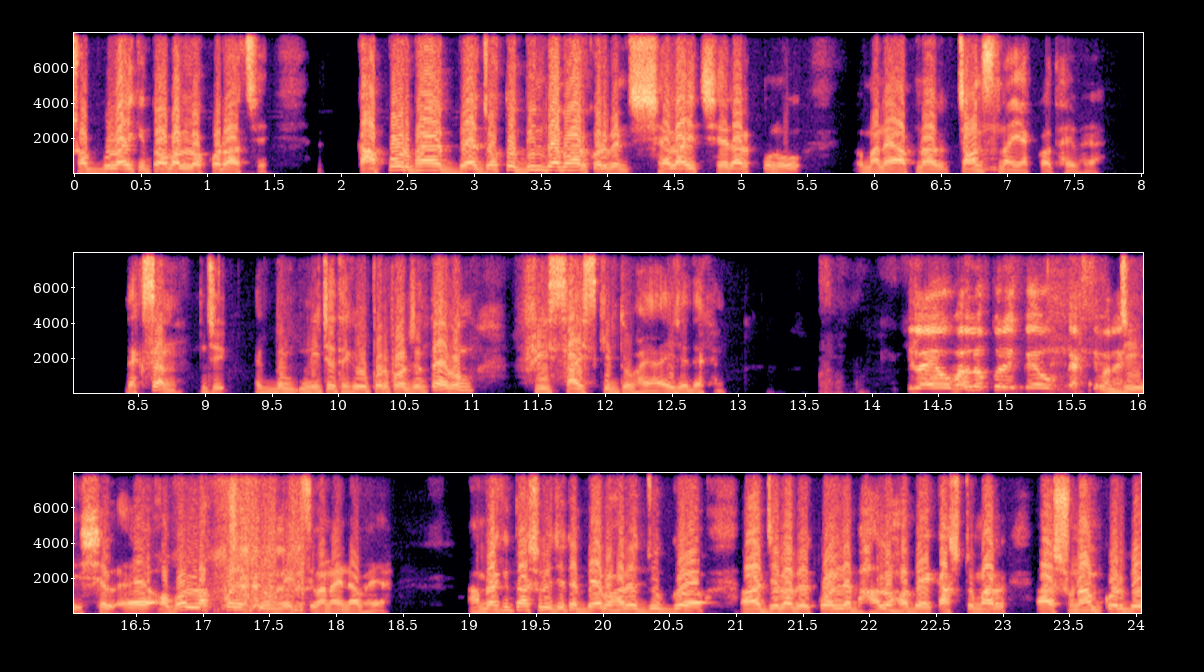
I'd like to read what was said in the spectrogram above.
সবগুলাই কিন্তু আবার লক করা আছে। কাপড় ভাইয়া বে- যতদিন ব্যবহার করবেন সেলাই ছেঁড়ার কোনো মানে আপনার চান্স নাই এক কথায় ভাইয়া। দেখছেন? জি। একদম নিচে থেকে উপর পর্যন্ত এবং ফ্রি সাইজ কিন্তু ভাইয়া এই যে দেখেন। সিলাই ওভারলোক করে কেউ ম্যাক্সি বানায় জি ওভারলক করে কেউ মেক্সি বানায় না ভাইয়া। আমরা কিন্তু আসলে যেটা ব্যবহারের যোগ্য আহ, যেভাবে করলে ভালো হবে কাস্টমার সুনাম করবে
